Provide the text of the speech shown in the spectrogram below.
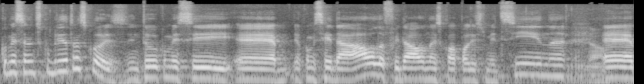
começando a descobrir outras coisas. Então eu comecei, é, eu comecei a dar aula, fui dar aula na Escola Paulista de Medicina é,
